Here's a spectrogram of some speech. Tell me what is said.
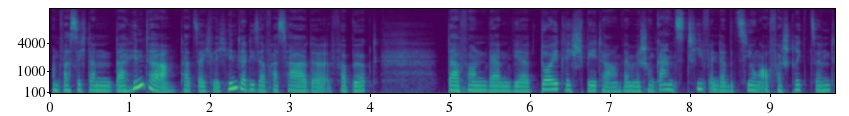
Und was sich dann dahinter tatsächlich, hinter dieser Fassade verbirgt, davon werden wir deutlich später, wenn wir schon ganz tief in der Beziehung auch verstrickt sind,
